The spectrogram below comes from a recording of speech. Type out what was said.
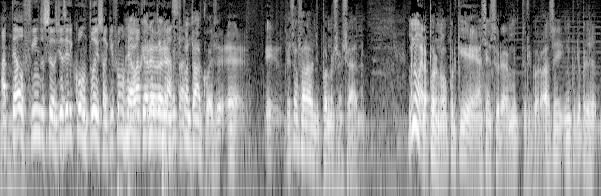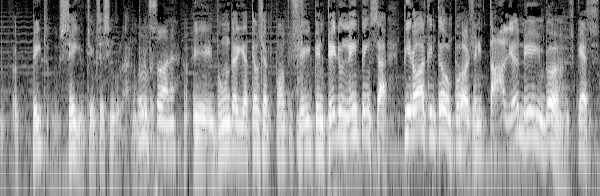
até o fim dos seus dias. Ele contou isso aqui, foi um Não, relato cara, muito eu vou te engraçado. contar uma coisa. É, é, o pessoal falava de porno chanchada, mas não era pornô, porque a censura era muito rigorosa e não podia, peito, seio tinha que ser singular. Não podia, Um só, né? E bunda e até um certo ponto cheio, e pentelho nem pensar. Piroca, então, pô, genitália, nem, pô, esquece.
